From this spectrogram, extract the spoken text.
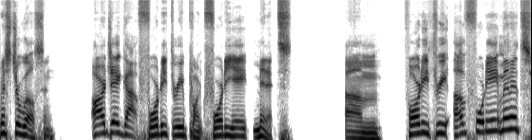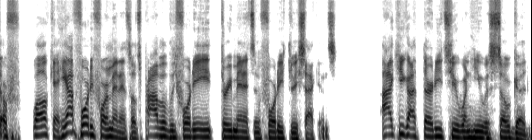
Mr. Wilson. RJ got 43.48 minutes. Um, 43 of 48 minutes or well, okay, he got 44 minutes. So it's probably 43 minutes and 43 seconds. IQ got 32 when he was so good.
